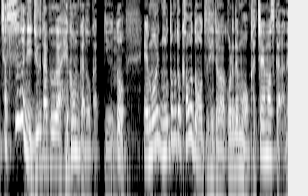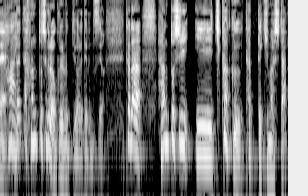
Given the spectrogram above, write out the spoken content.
じゃあすぐに住宅が凹むかどうかっていうと、うんえも、もともと買おうと思ってた人がこれでもう買っちゃいますからね。はい。だいたい半年ぐらい遅れるって言われてるんですよ。ただ、半年近く経ってきました。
